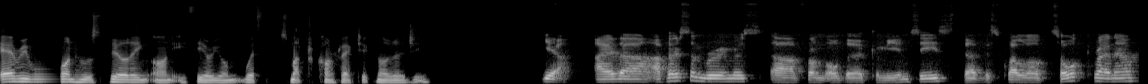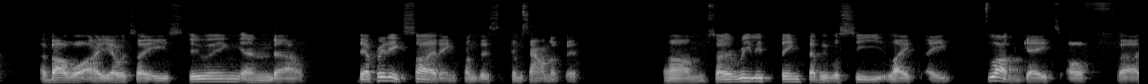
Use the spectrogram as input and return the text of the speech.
everyone who's building on Ethereum with smart contract technology. Yeah, I've uh, I've heard some rumors uh, from other communities that there's quite a lot of talk right now about what IOTA is doing, and uh, they're pretty exciting from this from the sound of it. Um, so I really think that we will see like a floodgate of uh,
